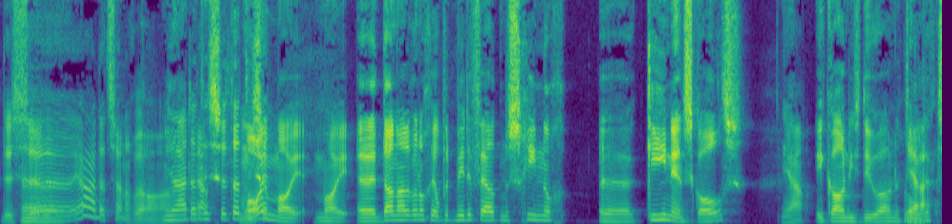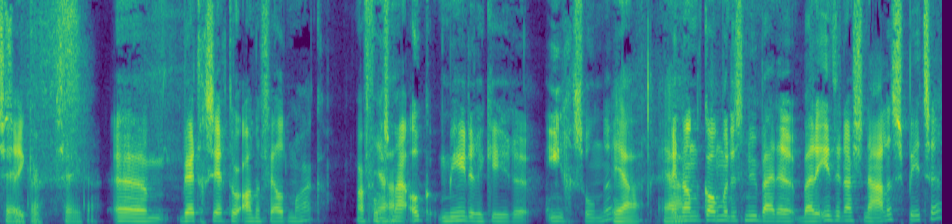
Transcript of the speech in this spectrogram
dus ja, dat zou nog wel... Ja, dat, is, dat Mooi. is een mooi. mooi. Eh, dan hadden we nog op het middenveld misschien nog eh Keen en Scholes. Ja, Iconisch duo Ja, natuurlijk. zeker. zeker. Ehm, werd gezegd door Anne Veldmark. Maar volgens Ja. mij ook meerdere keren ingezonden. Ja, ja. En dan komen we dus nu bij de, bij de internationale spitsen.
